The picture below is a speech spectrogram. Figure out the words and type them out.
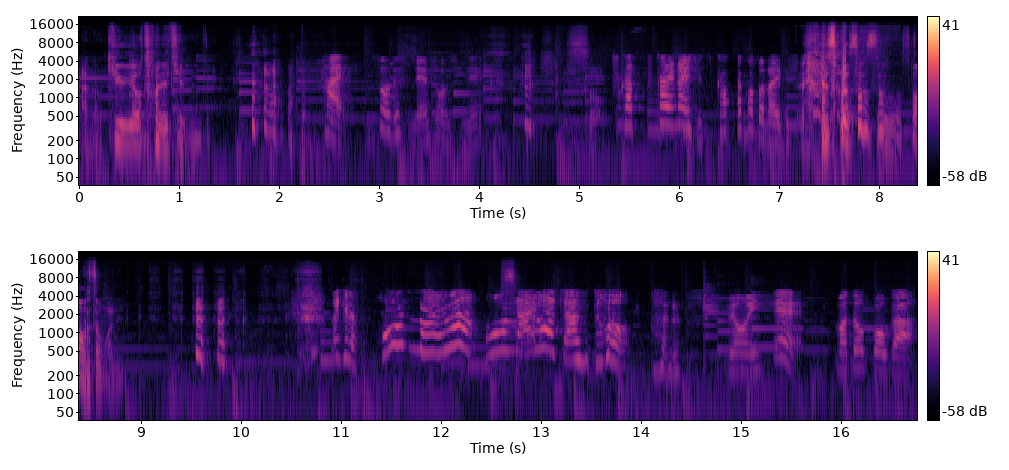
あの休養取れてるんで。はい。そうですね、そうですね。そう。使、使えないし、使ったことないです。そうそうそうそもそもね だけど、本来は、本来はちゃんと、あの、病院行って、まあ、どこが、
